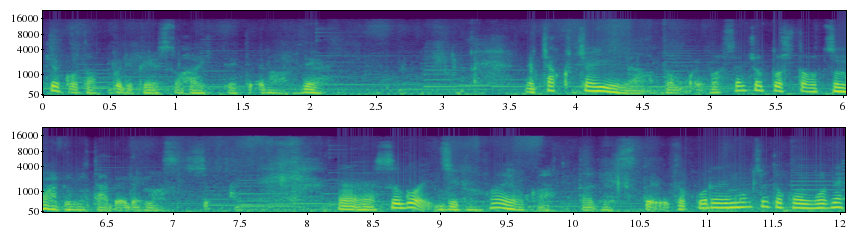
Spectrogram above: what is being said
結構たっぷりペースト入ってて、なんで、めちゃくちゃいいなと思いますね。ちょっとしたおつまみに食べれますし。うん、すごい自分は良かったですというところでもうちょっと今後ね、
